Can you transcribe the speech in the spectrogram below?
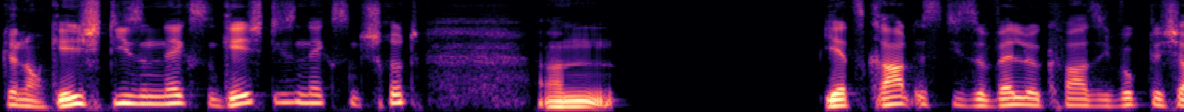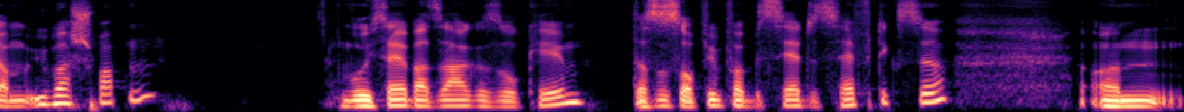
Genau. gehe ich diesen nächsten, gehe ich diesen nächsten Schritt. Ähm, jetzt gerade ist diese Welle quasi wirklich am Überschwappen, wo ich selber sage, so, okay, das ist auf jeden Fall bisher das Heftigste. Ähm,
